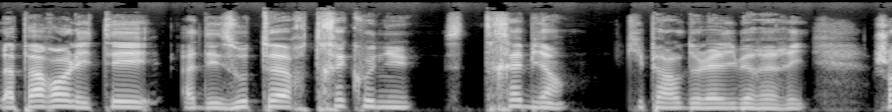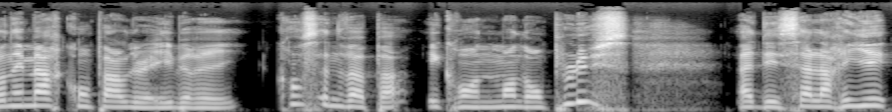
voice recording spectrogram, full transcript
la parole était à des auteurs très connus, très bien, qui parlent de la librairie. J'en ai marre qu'on parle de la librairie quand ça ne va pas et qu'on demande en plus à des salariés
